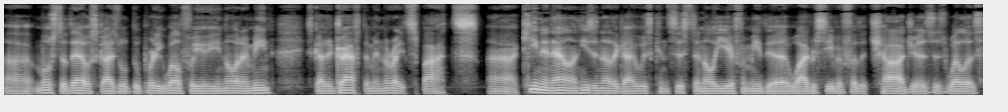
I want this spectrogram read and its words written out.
uh, most of those guys will do pretty well for you. You know what I mean? He's got to draft them in the right spots. Uh, Keenan Allen, he's another guy who was consistent all year for me, the wide receiver for the Chargers, as well as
